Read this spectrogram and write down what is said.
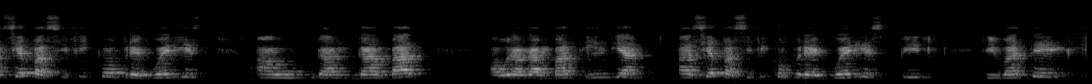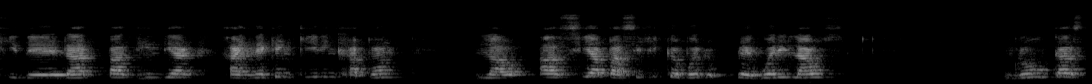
Asia Pacífico, Breweries, Aurangabad, Aurangabad, India, Asia Pacífico, Breweries, Private, Hyderabad, India, Heineken, Kirin, Japón, Asia Pacífico, Brewery, Laos, Grow Castle,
